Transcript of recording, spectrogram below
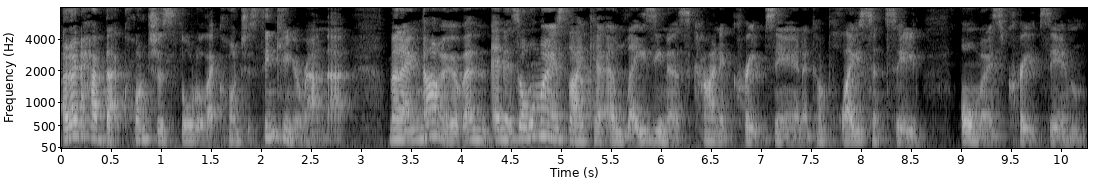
I don't have that conscious thought or that conscious thinking around that. But i know and and it's almost like a, a laziness kind of creeps in a complacency almost creeps in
